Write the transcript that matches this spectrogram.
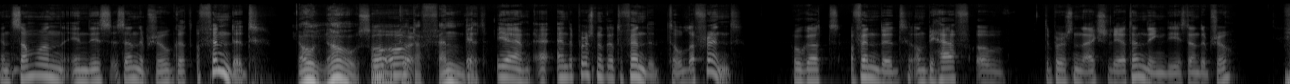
and someone in this stand-up show got offended. Oh no, someone or- got offended. Yeah, and the person who got offended told a friend who got offended on behalf of the person actually attending the stand-up show.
